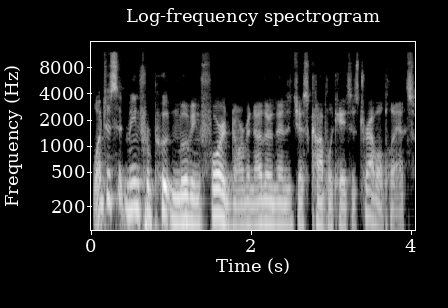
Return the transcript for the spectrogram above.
what does it mean for Putin moving forward, Norman, other than it just complicates his travel plans?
